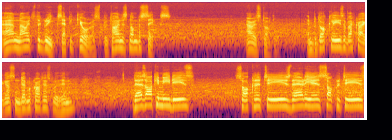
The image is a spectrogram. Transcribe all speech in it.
And now it's the Greeks, Epicurus, Plotinus number six. Aristotle. Empedocles of Acragas and Democritus with him. There's Archimedes. Socrates, there he is, Socrates.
